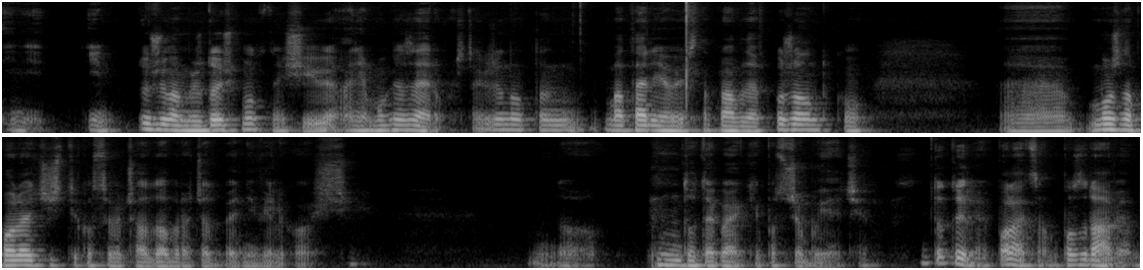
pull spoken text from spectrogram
I, I używam już dość mocnej siły, a nie mogę zerwać. Także no ten materiał jest naprawdę w porządku. E, można polecić, tylko sobie trzeba dobrać odpowiednie wielkości do, do tego, jakie potrzebujecie. To tyle, polecam, pozdrawiam.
